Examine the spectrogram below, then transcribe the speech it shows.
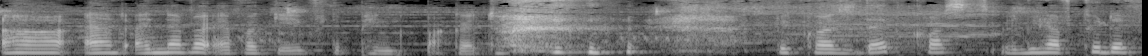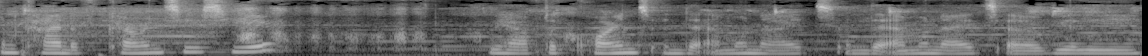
Uh, and I never ever gave the pink bucket. Because that costs we have two different kind of currencies here. We have the coins and the ammonites and the ammonites are really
